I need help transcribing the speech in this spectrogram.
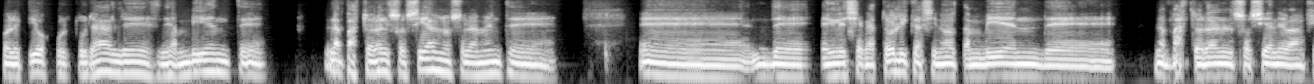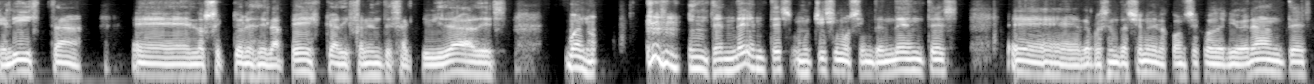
colectivos culturales, de ambiente, la pastoral social, no solamente eh, de la Iglesia Católica, sino también de la pastoral social evangelista, eh, los sectores de la pesca, diferentes actividades. Bueno, intendentes, muchísimos intendentes, eh, representaciones de los consejos deliberantes.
